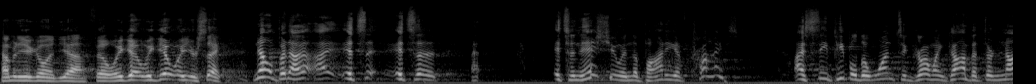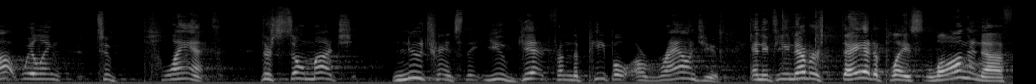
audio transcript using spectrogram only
How many of you are going, yeah, Phil, we get, we get what you're saying. No, but I, I, it's, it's, a, it's an issue in the body of Christ. I see people that want to grow in God, but they're not willing to plant. There's so much nutrients that you get from the people around you. And if you never stay at a place long enough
